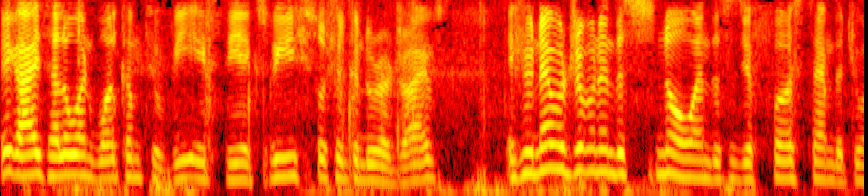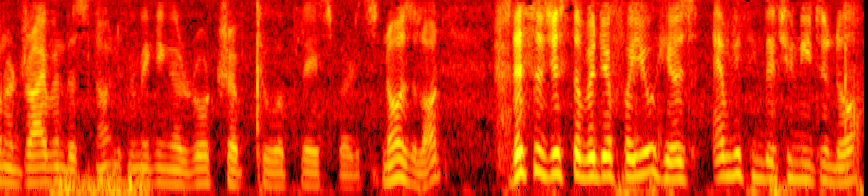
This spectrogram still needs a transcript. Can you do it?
Hey guys, hello and welcome to V8DXB Social Kandura Drives. If you've never driven in the snow and this is your first time that you want to drive in the snow, if you're making a road trip to a place where it snows a lot, this is just the video for you. Here's everything that you need to know,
